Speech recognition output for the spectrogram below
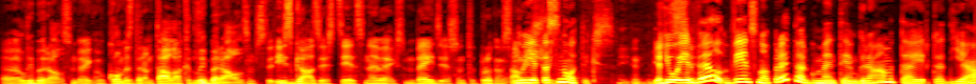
liberālismu beigās. Ko mēs darām tālāk, kad liberālisms ir izgāzies, ciets, neveiksmi, beidzies? Tad, protams, nu, ja tas viņa... notiks. Ja jo tas ir vēl viens no pretargumentiem grāmatā, ir, ka jā,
